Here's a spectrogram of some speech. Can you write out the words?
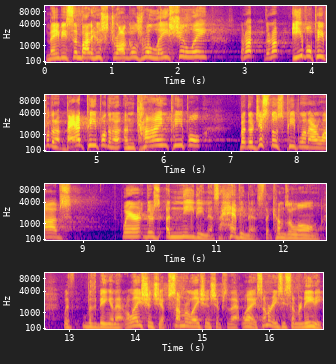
maybe somebody who struggles relationally. They're not, they're not evil people, they're not bad people, they're not unkind people, but they're just those people in our lives where there's a neediness, a heaviness that comes along with, with being in that relationship. Some relationships are that way. Some are easy, some are needy.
